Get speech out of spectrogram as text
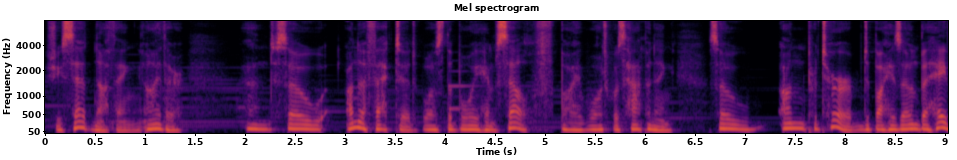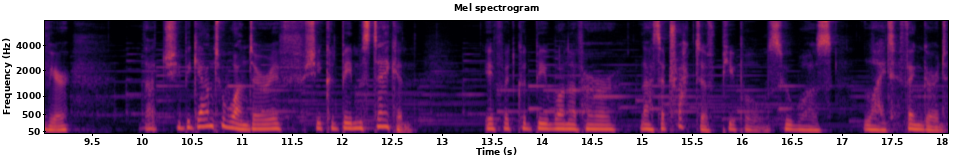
She said nothing either, and so unaffected was the boy himself by what was happening, so unperturbed by his own behaviour, that she began to wonder if she could be mistaken, if it could be one of her less attractive pupils who was light fingered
